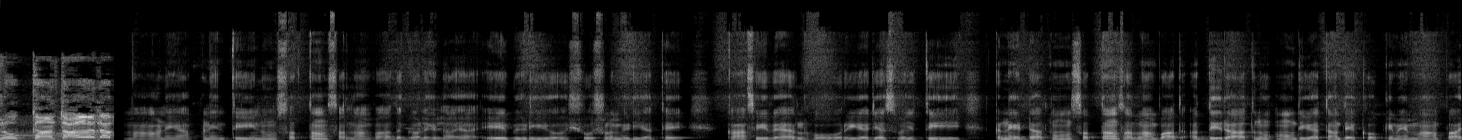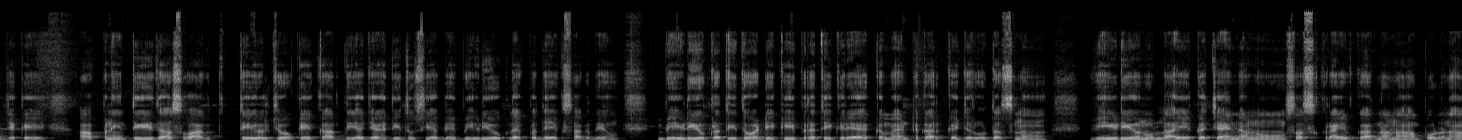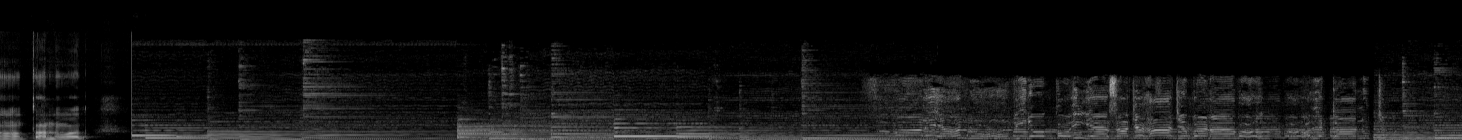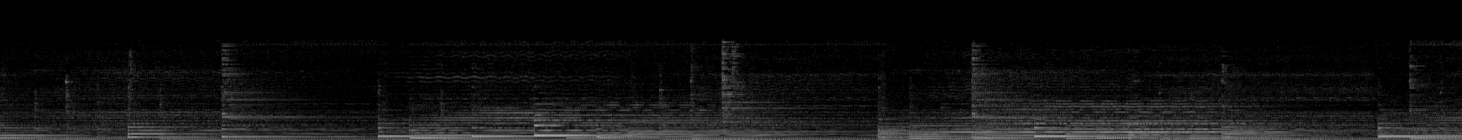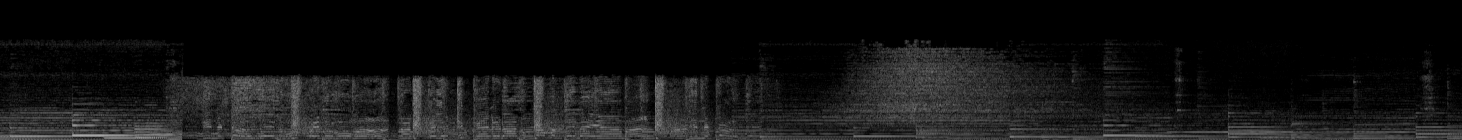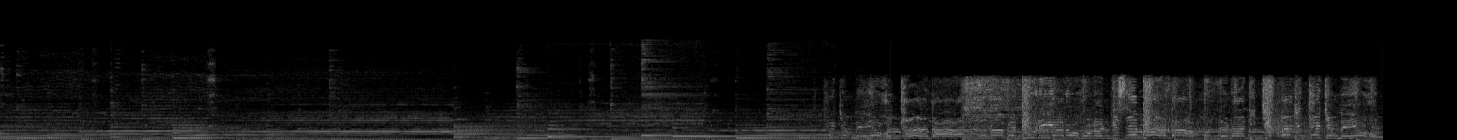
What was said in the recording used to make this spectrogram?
ਲੋਕਾਂ ਦਾ ਰੱਬ ਮਾਂ ਨੇ ਆਪਣੀ ਧੀ ਨੂੰ 7 ਸਾਲਾਂ ਬਾਅਦ ਗਲੇ ਲਾਇਆ। ਇਹ ਵੀਡੀਓ ਸੋਸ਼ਲ ਮੀਡੀਆ ਤੇ ਕਾਫੀ ਵਾਇਰਲ ਹੋ ਰਹੀ ਹੈ, ਜਿਸ ਵਿੱਚ ਧੀ ਕੈਨੇਡਾ ਤੋਂ 7 ਸਾਲਾਂ ਬਾਅਦ ਅੱਧੀ ਰਾਤ ਨੂੰ ਆਉਂਦੀ ਹੈ। ਤਾਂ ਦੇਖੋ ਕਿਵੇਂ ਮਾਂ ਭੱਜ ਕੇ ਆਪਣੀ ਧੀ ਦਾ ਸਵਾਗਤ ਤੇਲ ਚੋ ਕੇ ਕਰਦੀ ਹੈ। ਜਿਸ ਦੀ ਤੁਸੀਂ ਅੱਗੇ ਵੀਡੀਓ ਕਲਿੱਪ ਦੇਖ ਸਕਦੇ ਹੋ। ਵੀਡੀਓ ਪ੍ਰਤੀ ਤੁਹਾਡੀ ਕੀ ਪ੍ਰਤੀਕਿਰਿਆ ਹੈ, ਕਮੈਂਟ ਕਰਕੇ ਜ਼ਰੂਰ ਦੱਸਣਾ। ਵੀਡੀਓ ਨੂੰ ਲਾਈਕ, ਚੈਨਲ ਨੂੰ ਸਬਸਕ੍ਰਾਈਬ ਕਰਨਾ ਨਾ ਭੁੱਲਣਾ। ਧੰਨਵਾਦ।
